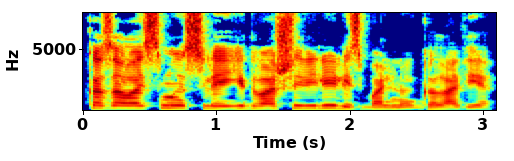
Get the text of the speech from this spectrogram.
казалось, мысли едва шевелились в больной голове.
